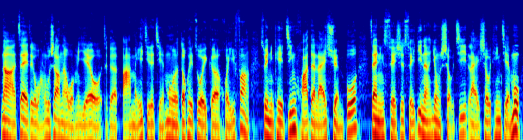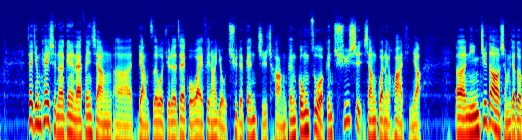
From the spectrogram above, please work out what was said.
那在这个网络上呢，我们也有这个把每一集的节目都会做一个回放，所以您可以精华的来选播，在您随时随地呢用手机来收听节目。在节目开始呢，跟你来分享呃两则我觉得在国外非常有趣的跟职场、跟工作、跟趋势相关的一个话题啊。呃，您知道什么叫做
